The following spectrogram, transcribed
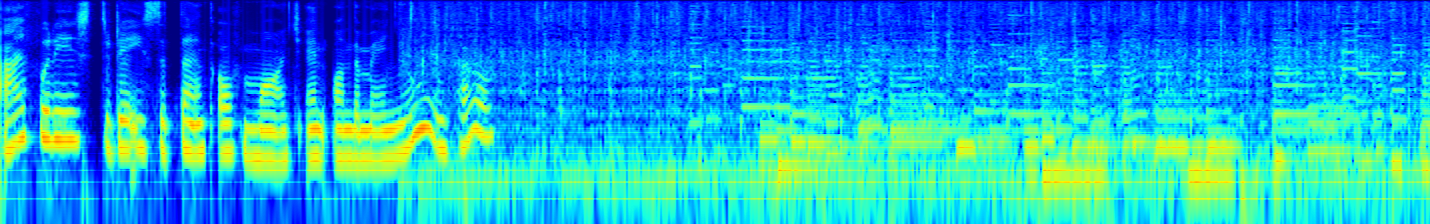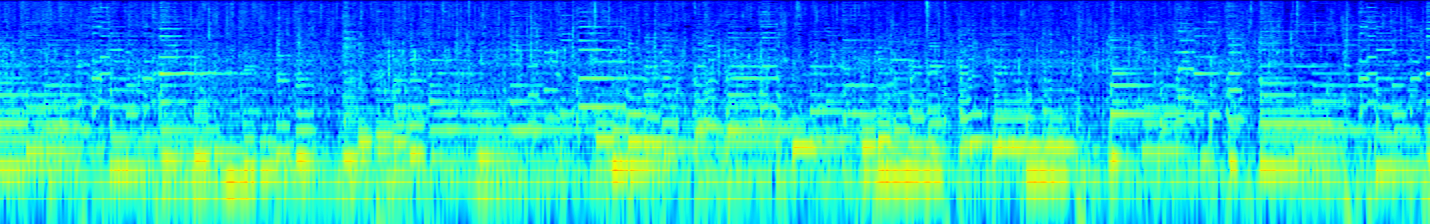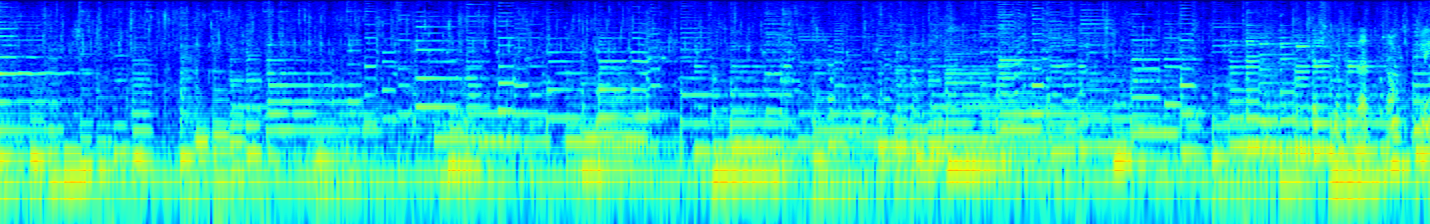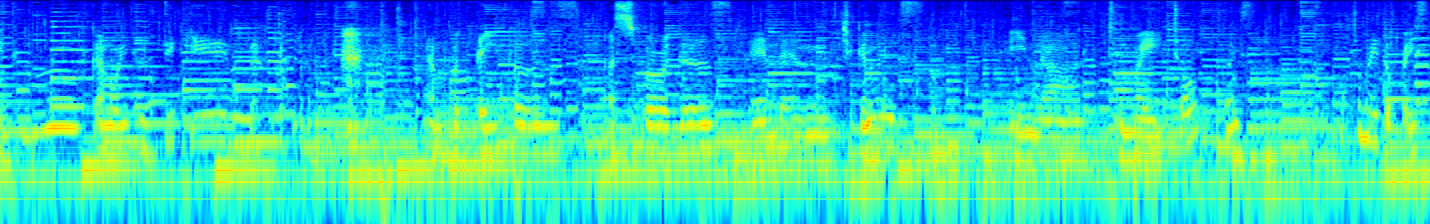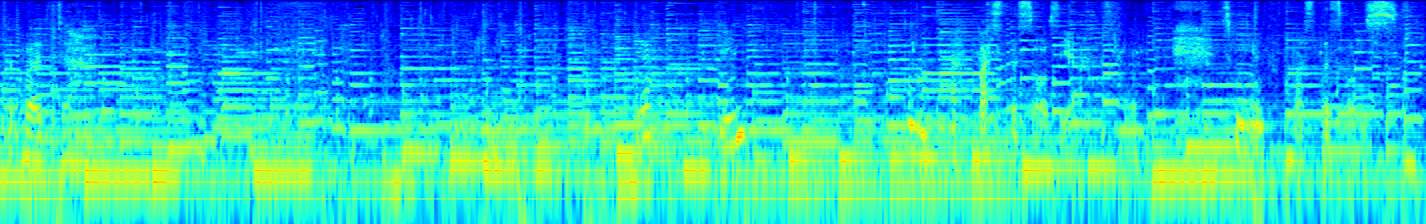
Hi foodies, today is the 10th of March and on the menu we have Just look at that dumpling. Can't wait to dig in. and potatoes, asparagus, and then chicken wings in uh, tomato paste. Not tomato paste, but uh, ah, pasta sauce. Yeah, smooth pasta sauce.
